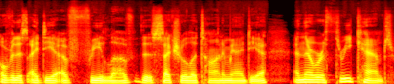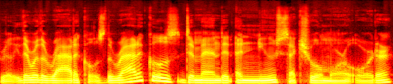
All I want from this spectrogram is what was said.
over this idea of free love, the sexual autonomy idea. And there were three camps, really. There were the radicals. The radicals demanded a new sexual moral order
